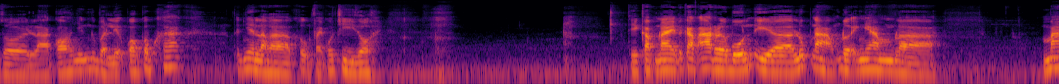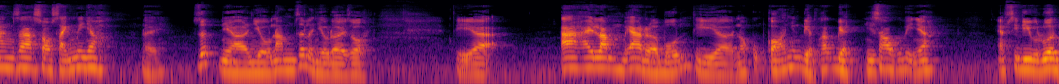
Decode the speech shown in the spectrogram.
rồi là có những cái vật liệu cao cấp khác. Tất nhiên là ờ, không phải có trì rồi. Thì cặp này với cặp AR4 thì uh, lúc nào cũng được anh em là mang ra so sánh với nhau. Đấy rất nhiều nhiều năm rất là nhiều đời rồi. Thì uh, A25 với AR4 thì uh, nó cũng có những điểm khác biệt như sau quý vị nhé em xin đi vào luôn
